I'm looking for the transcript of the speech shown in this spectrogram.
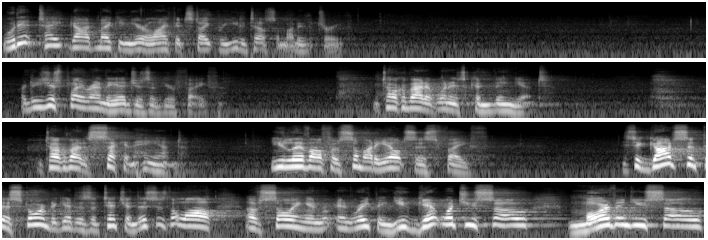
Would it take God making your life at stake for you to tell somebody the truth? Or do you just play around the edges of your faith? You talk about it when it's convenient. You talk about it secondhand. You live off of somebody else's faith. You see, God sent this storm to get his attention. This is the law of sowing and, and reaping. You get what you sow, more than you sow,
